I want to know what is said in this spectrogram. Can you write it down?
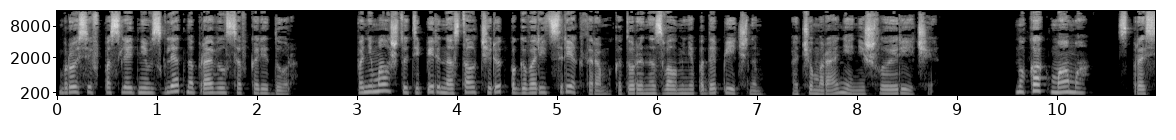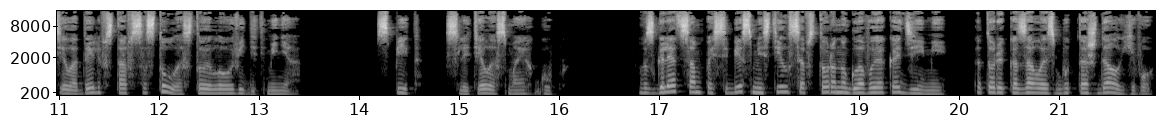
Бросив последний взгляд, направился в коридор. Понимал, что теперь настал черед поговорить с ректором, который назвал меня подопечным, о чем ранее не шло и речи. «Но как мама?» — спросила Дель, встав со стула, стоило увидеть меня. «Спит», — слетела с моих губ. Взгляд сам по себе сместился в сторону главы Академии, который, казалось, будто ждал его,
